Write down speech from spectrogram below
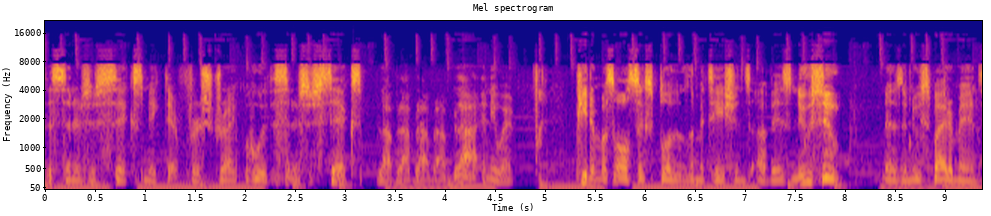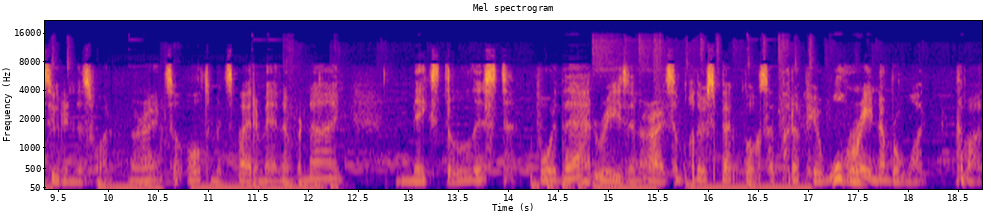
The Sinister Six make their first strike. Who are the Sinister Six? Blah, blah, blah, blah, blah. Anyway, Peter must also explore the limitations of his new suit. There's a new Spider-Man suit in this one. Alright, so Ultimate Spider-Man number 9 makes the list for that reason. Alright, some other spec books I put up here. Wolverine number 1. Come on.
